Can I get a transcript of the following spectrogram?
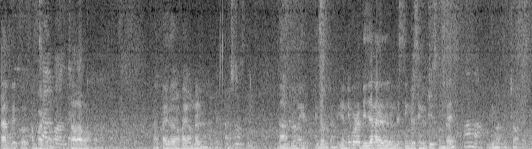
ఫ్యాబ్రిక్ కంఫర్ట్ చాలా బాగుంటుంది. ఫైవ్ థౌసండ్ ఫైవ్ హండ్రెడ్ అండి. కాస్ట్ దాంట్లోనే ఇది ఒకటి అండి ఇవన్నీ కూడా డిజైన్ అనేది అండి సింగిల్ సింగిల్ తీసుకుంటాయి. ఇదిగోండి చూడండి ఇది.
